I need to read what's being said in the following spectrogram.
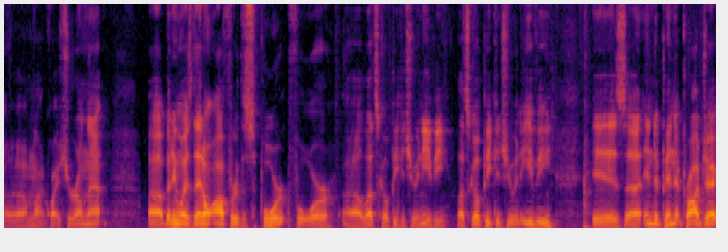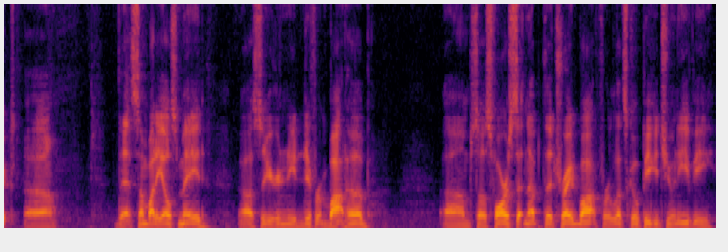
Uh, I'm not quite sure on that. Uh, but anyways, they don't offer the support for uh, Let's Go Pikachu and Eevee. Let's Go Pikachu and Eevee is an independent project uh, that somebody else made. Uh, so you're going to need a different bot hub. Um, so as far as setting up the trade bot for Let's Go Pikachu and Eevee,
